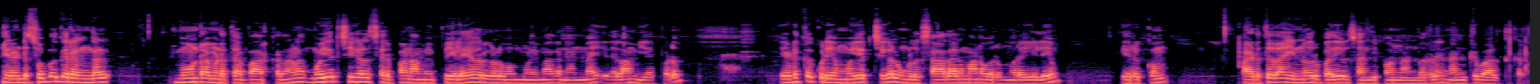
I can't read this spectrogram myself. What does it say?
இரண்டு சுபகிரகங்கள் மூன்றாம் இடத்தை பார்க்கறதுனால முயற்சிகள் சிறப்பான அமைப்பு இளையவர்கள் மூலயமாக நன்மை இதெல்லாம் ஏற்படும். எடுக்கக்கூடிய முயற்சிகள் உங்களுக்கு சாதகமான ஒரு முறையிலையும் இருக்கும். அடுத்ததாக இன்னொரு பதிவில் சந்திப்போம் நண்பர்களே. நன்றி வாழ்த்துக்கள்.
